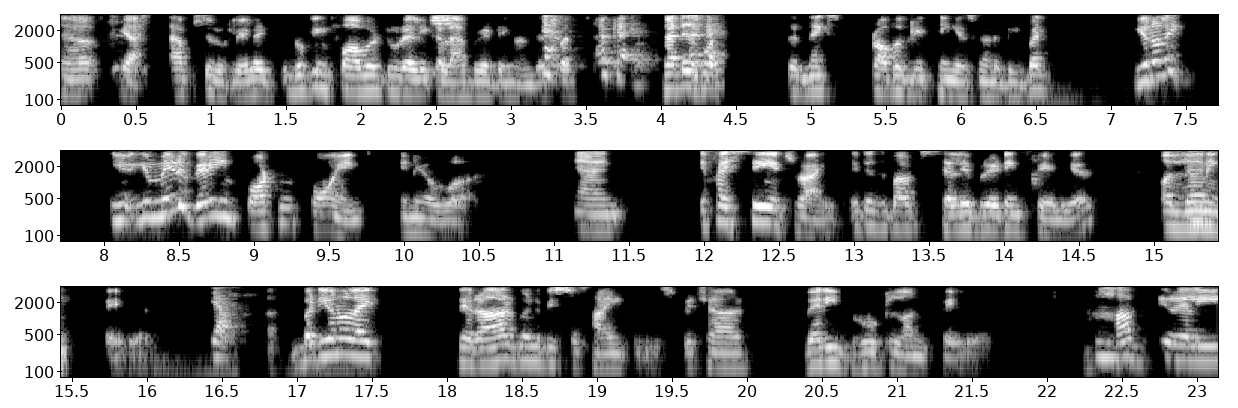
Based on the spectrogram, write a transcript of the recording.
Uh, yes, absolutely. Like looking forward to really collaborating on this. But Okay. that is Okay. what the next probably thing is going to be. But you know, like you, you made a very important point in your work. And if I say it right, it is about celebrating failure or learning from failure. Yes. But you know, like there are going to be societies which are very brutal on failure. How do we really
